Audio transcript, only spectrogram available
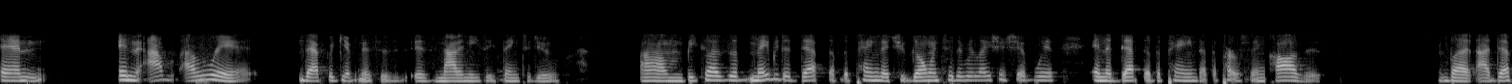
And and I've I've read that forgiveness is is not an easy thing to do. Um, because of maybe the depth of the pain that you go into the relationship with and the depth of the pain that the person causes but I def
